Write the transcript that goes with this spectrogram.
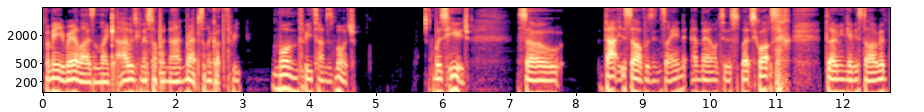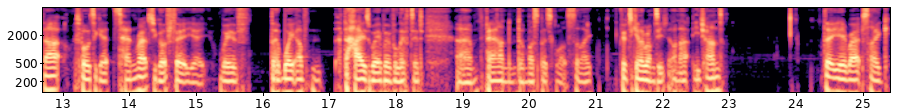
for me, realizing like I was going to stop at nine reps and I got three, more than three times as much was huge. So that itself was insane. And then onto the split squats. Don't even get me started with that. We're supposed to get 10 reps. You got 38 with the weight of the highest weight I've ever lifted um, per hand and dumbbell split squats. So like 50 kilograms each on each hand, 38 reps, like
